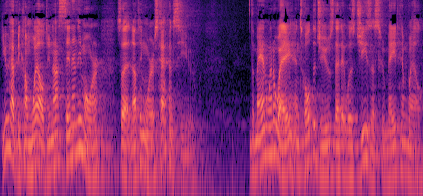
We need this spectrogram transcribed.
you have become well. Do not sin any more, so that nothing worse happens to you. The man went away and told the Jews that it was Jesus who made him well.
